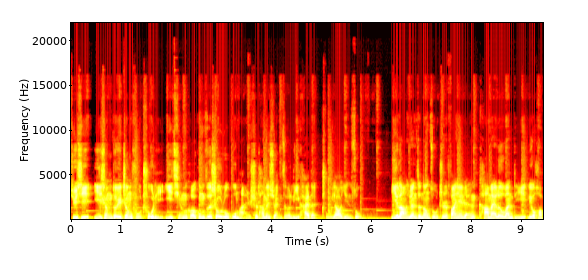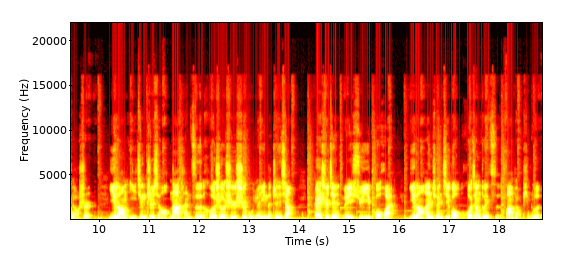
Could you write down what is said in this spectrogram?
据悉，医生对政府处理疫情和工资收入不满是他们选择离开的主要因素。伊朗原子能组织发言人卡麦勒万迪六号表示。伊朗已经知晓纳坦兹核设施事故原因的真相，该事件为蓄意破坏。伊朗安全机构或将对此发表评论。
